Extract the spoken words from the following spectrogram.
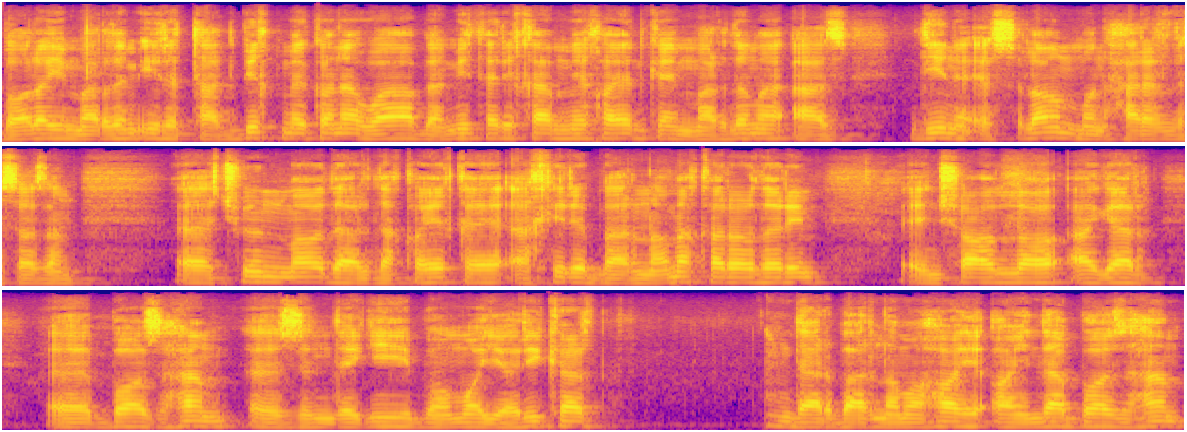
بالای مردم ای را تطبیق می‌کنه و به می طریقه می‌خواهند که این مردم از دین اسلام منحرف بسازن چون ما در دقایق اخیر برنامه قرار داریم انشاءالله اگر باز هم زندگی با ما یاری کرد در برنامه های آینده باز هم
